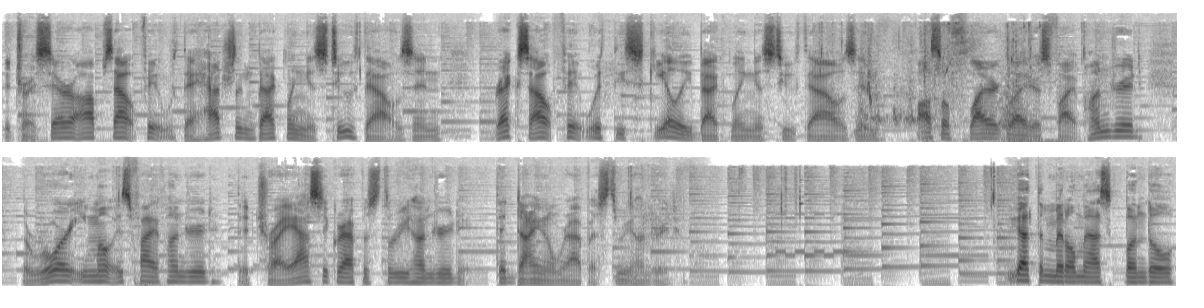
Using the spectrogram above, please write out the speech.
The Triceratops outfit with the Hatchling backbling is 2,000. Rex outfit with the Scaly backbling is 2,000. Fossil flyer glider is 500. The Roar emote is 500. The Triassic wrap is 300. The Dino wrap is 300. We got the Metal Mask bundle,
